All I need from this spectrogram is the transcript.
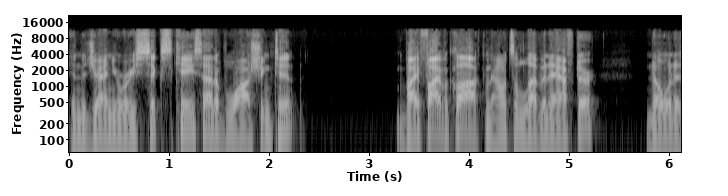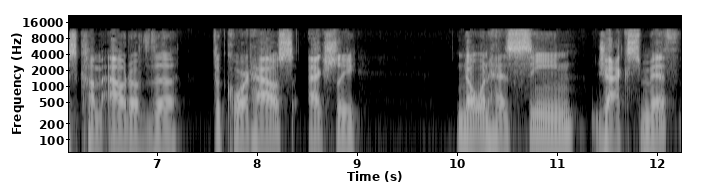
in the January 6th case out of Washington by 5 o'clock. Now it's 11 after. No one has come out of the the courthouse. Actually, no one has seen Jack Smith,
